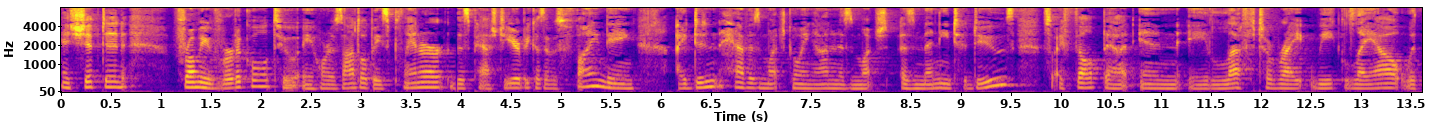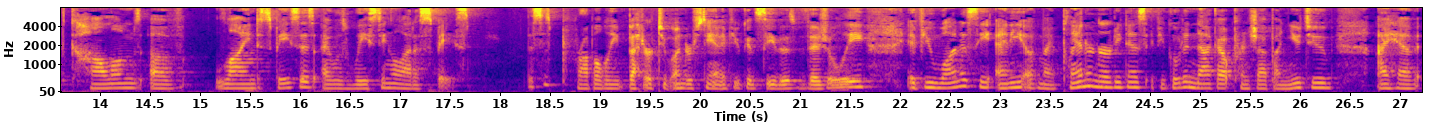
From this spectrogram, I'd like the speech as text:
I shifted from a vertical to a horizontal based planner this past year because I was finding I didn't have as much going on and as much as many to dos. So I felt that in a left to right week layout with columns of lined spaces, I was wasting a lot of space. This is probably better to understand if you could see this visually. If you want to see any of my planner nerdiness, if you go to Knockout Print Shop on YouTube, I have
